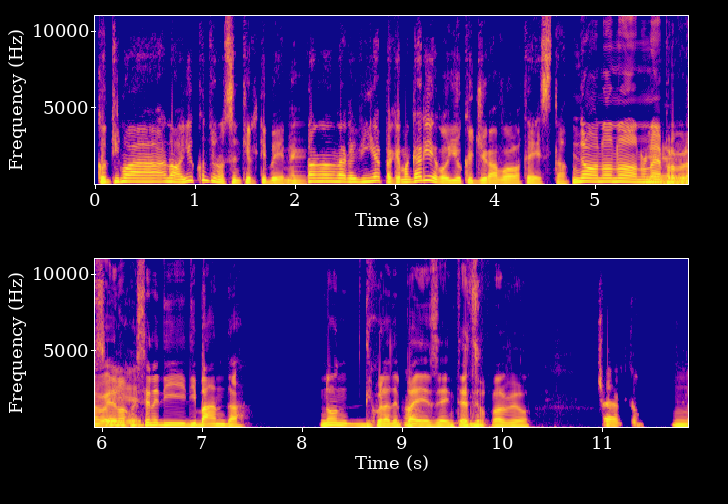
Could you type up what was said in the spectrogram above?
continua, no, io continuo a sentirti bene. Non andare via perché magari ero io che giravo la testa. No, no, no, non è Eh, proprio se- è una questione di, di banda. Non di quella del Ah. paese, intendo proprio. Certo. Mm,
